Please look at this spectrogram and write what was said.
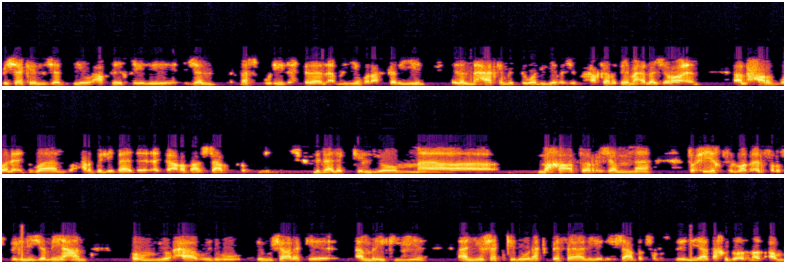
بشكل جدي وحقيقي لجلب مسؤولي الاحتلال الأمنيين والعسكريين إلى المحاكم الدولية وجب محاكمتهم على جرائم الحرب والعدوان وحرب الإبادة التي عرضها الشعب الفلسطيني. لذلك اليوم آه، مخاطر جمة تحيق في الوضع الفلسطيني جميعا هم يحاولوا بمشاركه أمريكية أن يشكلوا نكبة ثانية للشعب الفلسطيني، يعتقدوا أن الأمر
